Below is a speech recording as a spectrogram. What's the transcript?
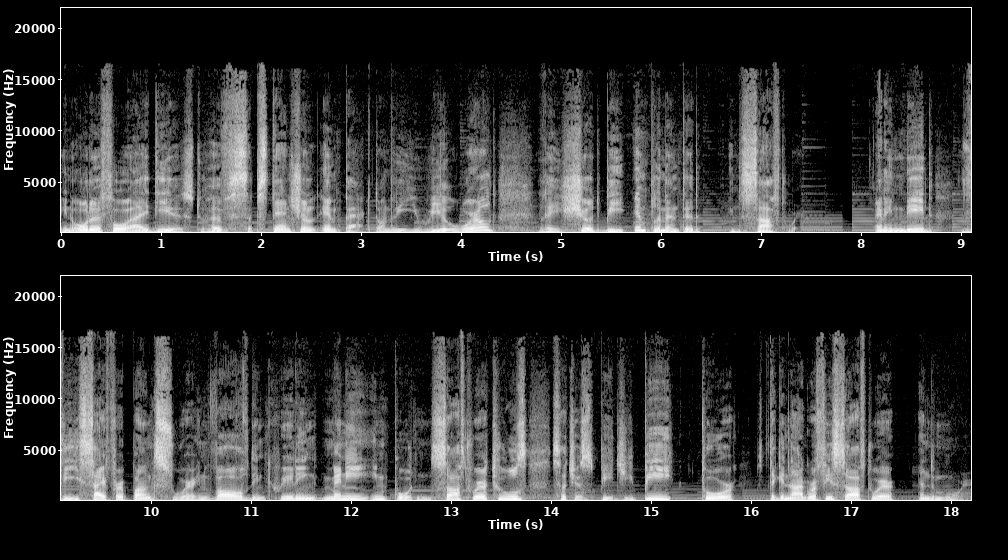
in order for ideas to have substantial impact on the real world, they should be implemented in software. And indeed, the cypherpunks were involved in creating many important software tools such as PGP, Tor, steganography software, and more.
